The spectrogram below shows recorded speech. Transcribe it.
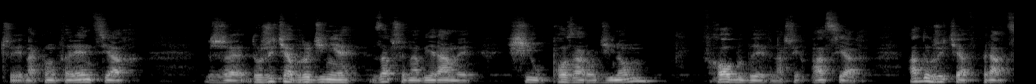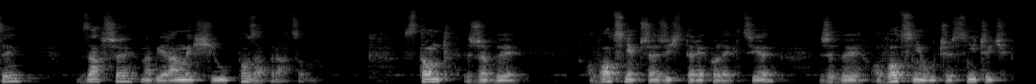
czy na konferencjach, że do życia w rodzinie zawsze nabieramy sił poza rodziną, w hobby, w naszych pasjach, a do życia w pracy zawsze nabieramy sił poza pracą. Stąd, żeby owocnie przeżyć te rekolekcje, żeby owocnie uczestniczyć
